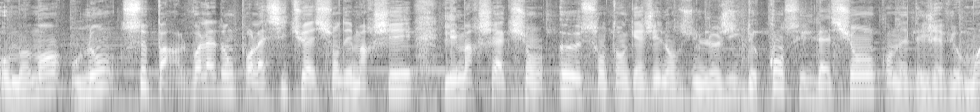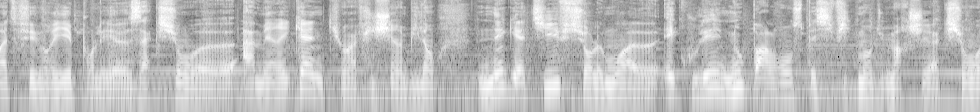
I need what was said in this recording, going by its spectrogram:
au moment où l'on se parle. Voilà donc pour la situation des marchés. Les marchés actions, eux, sont engagés dans une logique de consolidation qu'on a déjà vu au mois de février pour les euh, actions euh, américaines qui ont affiché un bilan négatif sur le mois euh, écoulé. Nous parlerons spécifiquement du marché actions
